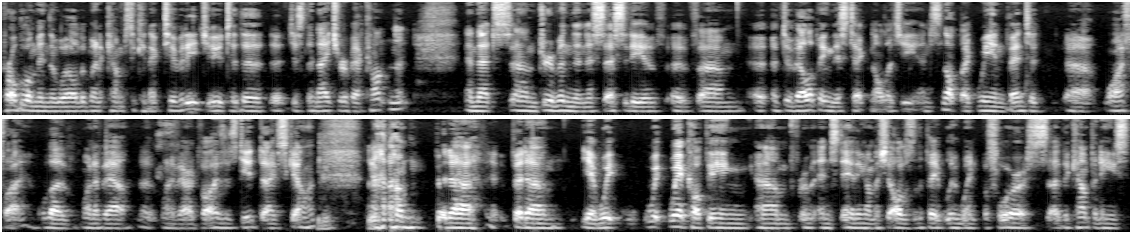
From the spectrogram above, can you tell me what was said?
problem in the world when it comes to connectivity due to the, the just the nature of our continent, and that's um, driven the necessity of of, um, of, developing this technology. And it's not like we invented uh, Wi-Fi, although one of our uh, one of our advisors did, Dave Skellern. Um, but uh, but um, yeah, we, we are copying um, from and standing on the shoulders of the people who went before us. So the companies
